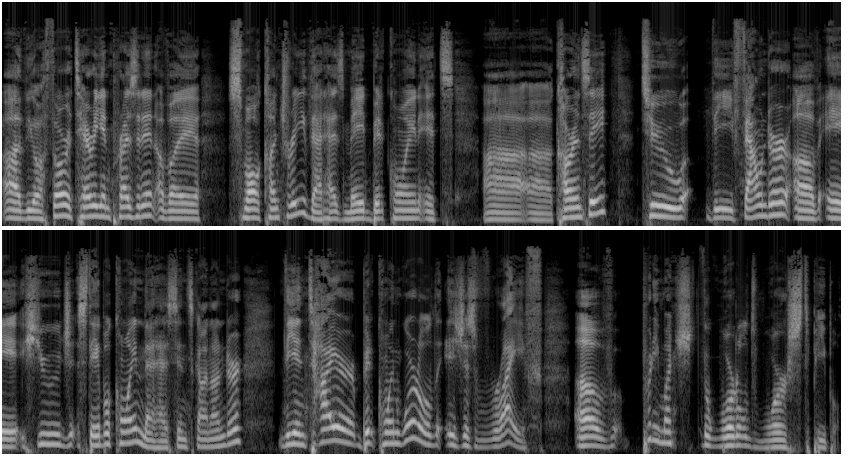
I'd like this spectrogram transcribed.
uh, the authoritarian president of a small country that has made Bitcoin its uh, uh, currency to the founder of a huge stablecoin that has since gone under. The entire Bitcoin world is just rife of pretty much the world's worst people.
